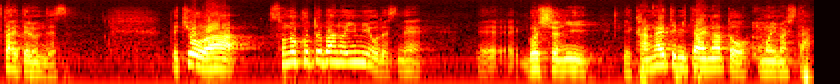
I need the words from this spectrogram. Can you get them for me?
伝えてるんです。で今日はその言葉の意味をですね、えー、ご一緒に考えてみたいなと思いました。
